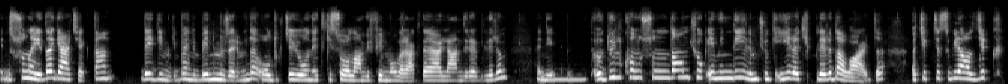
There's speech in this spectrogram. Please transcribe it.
Yani Sunay'ı da gerçekten dediğim gibi hani benim üzerimde oldukça yoğun etkisi olan bir film olarak değerlendirebilirim. Hani ödül konusundan çok emin değilim çünkü iyi rakipleri de vardı. Açıkçası birazcık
